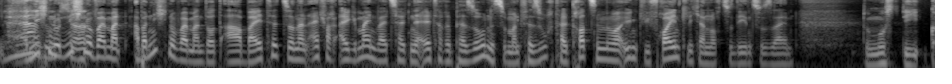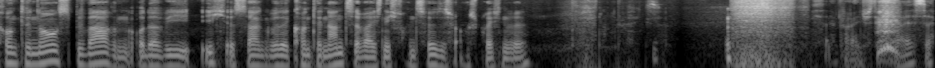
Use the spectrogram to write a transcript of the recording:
Ja, nicht du nur, nicht ja- nur, weil man, aber nicht nur, weil man dort arbeitet, sondern einfach allgemein, weil es halt eine ältere Person ist und man versucht halt trotzdem immer irgendwie freundlicher noch zu denen zu sein. Du musst die Kontenance bewahren. Oder wie ich es sagen würde, Kontenanze, weil ich nicht Französisch aussprechen will. ist einfach ein Stück Scheiße.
